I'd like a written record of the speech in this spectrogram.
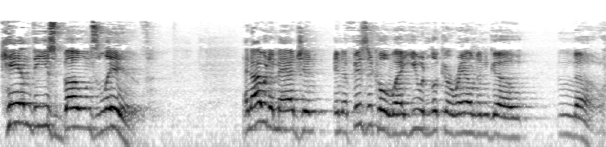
can these bones live? And I would imagine in a physical way, you would look around and go, no.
